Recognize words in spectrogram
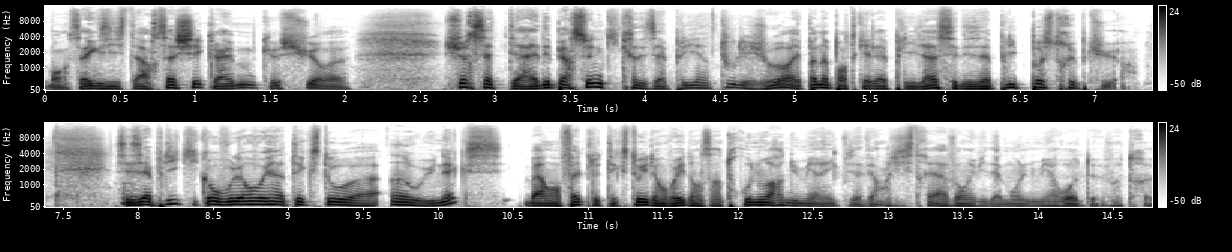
Bon, ça existe. Alors sachez quand même que sur euh, sur cette terre, il y a des personnes qui créent des applis hein, tous les jours et pas n'importe quelle appli. Là, c'est des applis post-rupture. Ces applis qui, quand vous voulez envoyer un texto à un ou une ex, bah en fait le texto il est envoyé dans un trou noir numérique. Vous avez enregistré avant évidemment le numéro de votre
